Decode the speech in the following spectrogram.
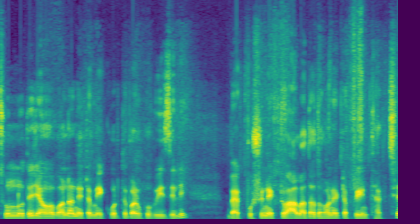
শূন্যতে জামা বানান, এটা মেক করতে পারেন খুব ইজিলি ব্যাক পোর্শনে একটু আলাদা ধরনের একটা প্রিন্ট থাকছে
